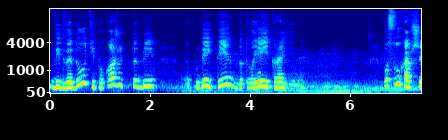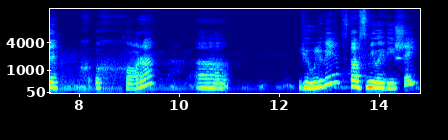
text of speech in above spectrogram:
відведуть і покажуть тобі, куди йти до твоєї країни. Послухавши Хара, е, Юльві став сміливіший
